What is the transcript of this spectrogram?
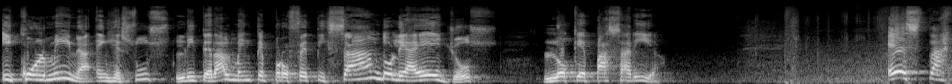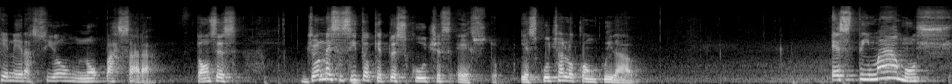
y culmina en Jesús literalmente profetizándole a ellos lo que pasaría. Esta generación no pasará. Entonces, yo necesito que tú escuches esto y escúchalo con cuidado. Estimamos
